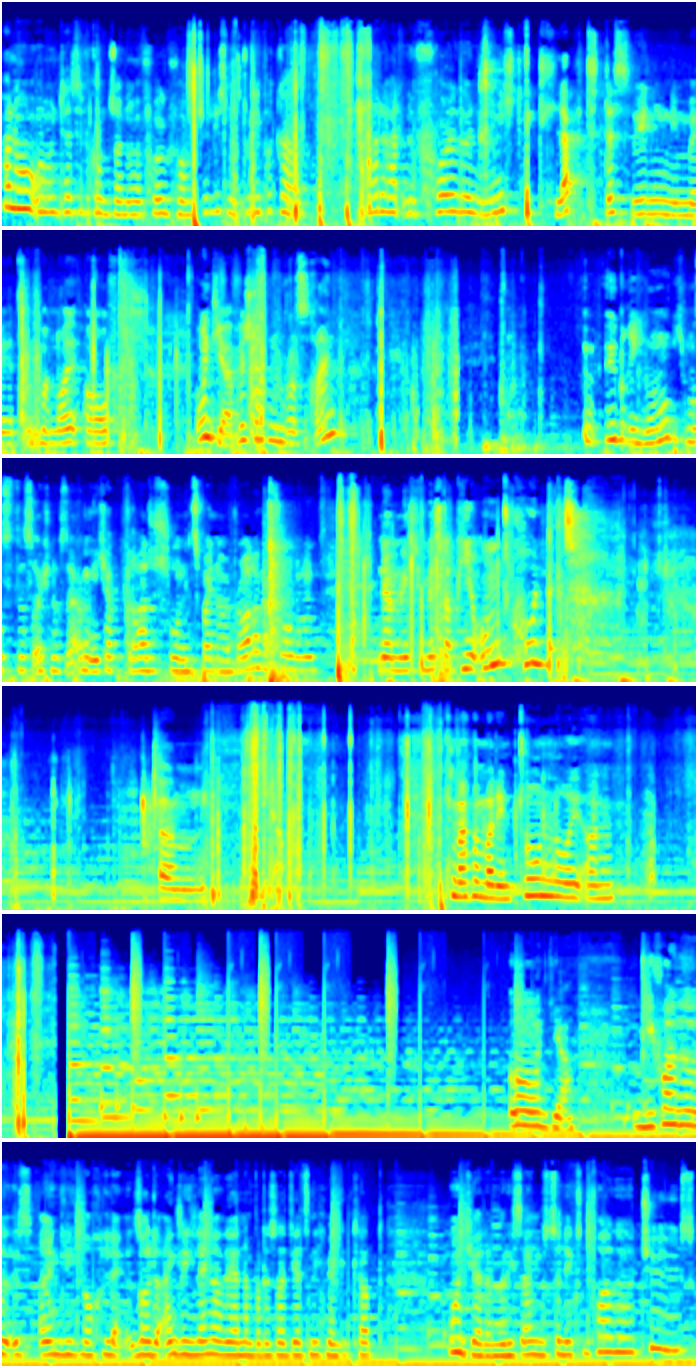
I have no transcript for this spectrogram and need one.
und herzlich willkommen zu einer neuen Folge von Chili's Mystery Podcast. Gerade hat eine Folge nicht geklappt, deswegen nehmen wir jetzt nochmal neu auf. Und ja, wir starten in Bros rein. Im Übrigen, ich muss das euch noch sagen, ich habe gerade schon zwei neue Brawler gezogen, nämlich Mr. P und Colette. Ähm, ja. Ich mache nochmal den Ton neu an. Und ja, die Folge ist eigentlich noch sollte eigentlich länger werden, aber das hat jetzt nicht mehr geklappt. Und ja, dann würde ich sagen, bis zur nächsten Folge. Tschüss.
